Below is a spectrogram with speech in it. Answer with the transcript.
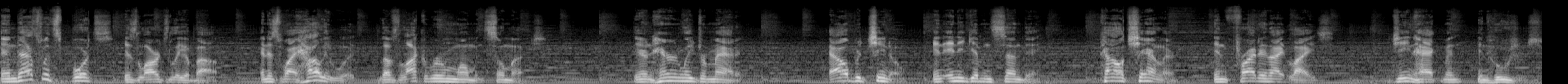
And that's what sports is largely about. And it's why Hollywood loves locker room moments so much. They're inherently dramatic. Al Pacino in Any Given Sunday, Kyle Chandler in Friday Night Lights, Gene Hackman in Hoosiers.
